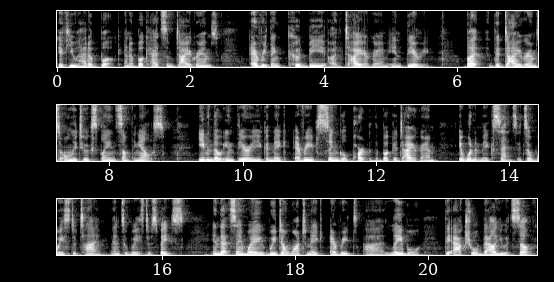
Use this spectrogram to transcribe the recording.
if you had a book and a book had some diagrams, everything could be a diagram in theory, but the diagrams are only to explain something else. Even though in theory you could make every single part of the book a diagram, it wouldn't make sense. It's a waste of time and it's a waste of space. In that same way, we don't want to make every uh, label the actual value itself.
